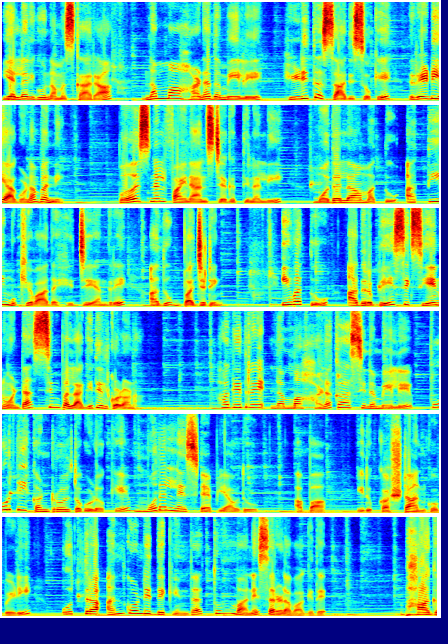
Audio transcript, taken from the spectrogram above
ಎಲ್ಲರಿಗೂ ನಮಸ್ಕಾರ. ನಮ್ಮ ಹಣದ ಮೇಲೆ ಹಿಡಿತ ಸಾಧಿಸೋಕೆ ರೆಡಿಯಾಗೋಣ ಬನ್ನಿ. ಪರ್ಸನಲ್ ಫೈನಾನ್ಸ್ ಜಗತ್ತಿನಲ್ಲಿ ಮೊದಲ ಮತ್ತು ಅತಿ ಮುಖ್ಯವಾದ ಹೆಜ್ಜೆ ಅಂದ್ರೆ ಅದು ಬಜೆಟಿಂಗ್. ಇವತ್ತು ಅದರ ಬೇಸಿಕ್ಸ್ ಏನು ಅಂತ ಸಿಂಪಲ್ ಆಗಿ ತಿಳ್ಕೊಳ್ಳೋಣ. ಹಾಗಿದ್ರೆ ನಮ್ಮ ಹಣಕಾಸಿನ ಮೇಲೆ ಪೂರ್ತಿ ಕಂಟ್ರೋಲ್ ತಗೊಳ್ಳೋಕೆ ಮೊದಲನೇ ಸ್ಟೆಪ್ ಯಾವುದು? ಅಬ್ಬಾ, ಇದು ಕಷ್ಟ ಅನ್ಕೋಬೇಡಿ. ಉತ್ತರ ಅನ್ಕೊಂಡಿದ್ದಕ್ಕಿಂತ ತುಂಬಾನೇ ಸರಳವಾಗಿದೆ. ಭಾಗ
